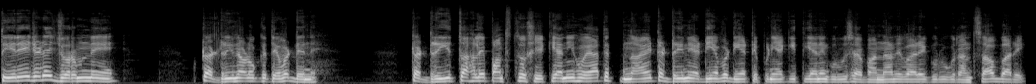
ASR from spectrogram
ਤੇਰੇ ਜਿਹੜੇ ਜੁਰਮ ਨੇ, ਢੱਡਰੀ ਨਾਲੋਂ ਕਿਤੇ ਵੱਡੇ ਨੇ। ਢੱਡਰੀ ਤਾਂ ਹਲੇ ਪੰਥ ਤੋਂ ਛੇਕਿਆ ਨਹੀਂ ਹੋਇਆ ਤੇ ਨਾ ਹੀ ਢੱਡਰੀ ਨੇ ਐਡੀਆਂ ਵੱਡੀਆਂ ਟਿੱਪਣੀਆਂ ਕੀਤੀਆਂ ਨੇ ਗੁਰੂ ਸਾਹਿਬਾਨਾਂ ਦੇ ਬਾਰੇ, ਗੁਰੂ ਗ੍ਰੰਥ ਸਾਹਿਬ ਬਾਰੇ।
